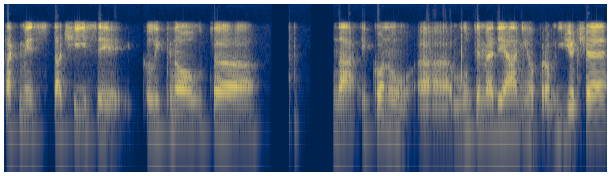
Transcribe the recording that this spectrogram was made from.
tak mi stačí si kliknout e, na ikonu e, multimediálního prohlížeče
